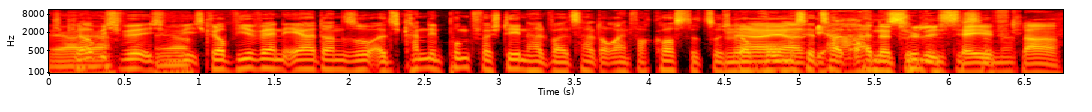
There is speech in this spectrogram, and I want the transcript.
Ja, Ich glaube, ja, ich, ich, ja. ich glaub, wir wären eher dann so, also ich kann den Punkt verstehen halt, weil es halt auch einfach kostet. So, ich glaube, ja, Rom ja, ist jetzt ja, halt auch natürlich safe, so, ne? klar.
